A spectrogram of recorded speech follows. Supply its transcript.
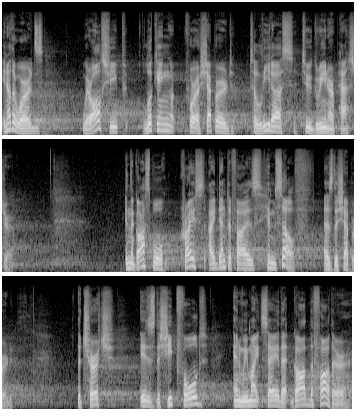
In other words, we're all sheep looking for a shepherd to lead us to greener pasture. In the gospel, Christ identifies himself as the shepherd. The church is the sheepfold, and we might say that God the Father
